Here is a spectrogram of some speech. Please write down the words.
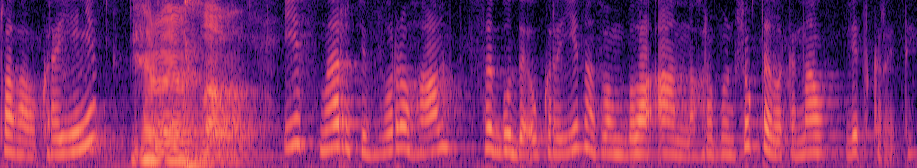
слава Україні Героям слава! і смерть ворогам. Все буде Україна. З вами була Анна Гробончук. телеканал відкритий.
